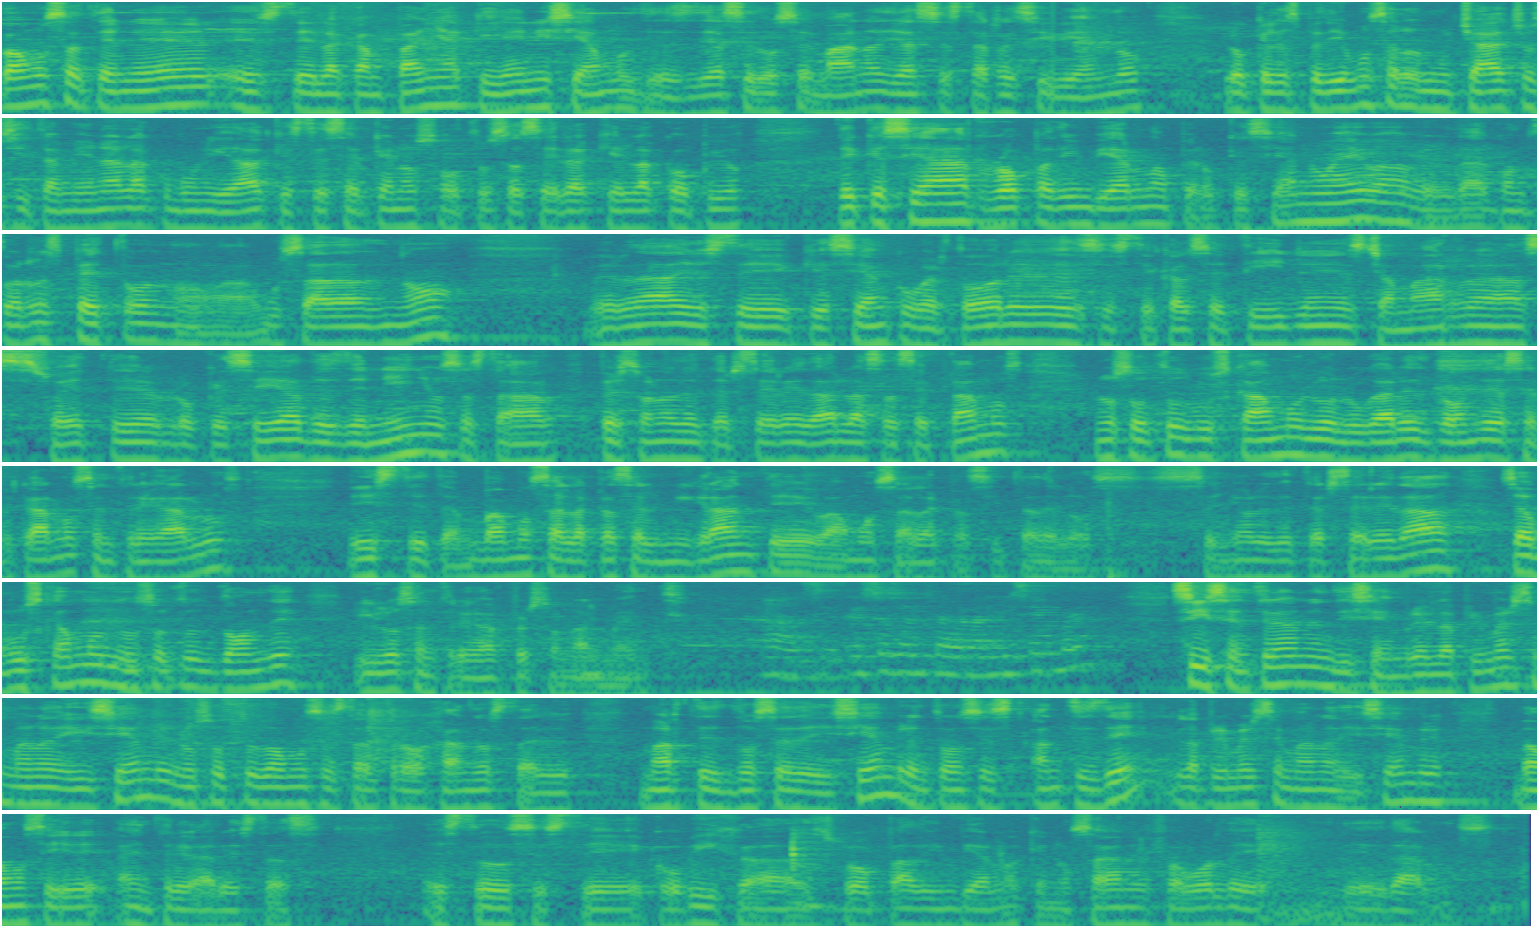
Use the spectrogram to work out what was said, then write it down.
Vamos a tener este, la campaña que ya iniciamos desde hace dos semanas, ya se está recibiendo. Lo que les pedimos a los muchachos y también a la comunidad que esté cerca de nosotros hacer aquí el acopio de que sea ropa de invierno, pero que sea nueva, ¿verdad? Con todo respeto, no usada, no ¿verdad? Este, que sean cobertores, este, calcetines, chamarras, suéter, lo que sea, desde niños hasta personas de tercera edad las aceptamos. Nosotros buscamos los lugares donde acercarnos, entregarlos. Este, vamos a la casa del migrante, vamos a la casita de los señores de tercera edad, o sea, buscamos nosotros dónde y los entregar personalmente. ¿Eso se entregará en diciembre? Sí, se entregan en diciembre, la primera semana de diciembre. Nosotros vamos a estar trabajando hasta el martes 12 de diciembre, entonces antes de la primera semana de diciembre vamos a ir a entregar estas estos este, cobijas, ropa de invierno que nos hagan el favor de darnos.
